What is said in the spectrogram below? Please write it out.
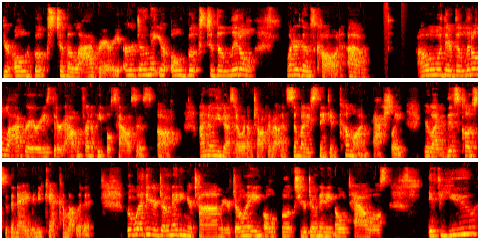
your old books to the library or donate your old books to the little, what are those called? Um, Oh, they're the little libraries that are out in front of people's houses. Oh, I know you guys know what I'm talking about. And somebody's thinking, come on, Ashley, you're like this close to the name and you can't come up with it. But whether you're donating your time or you're donating old books, you're donating old towels, if you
